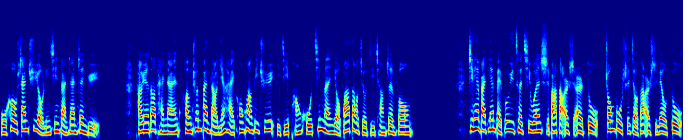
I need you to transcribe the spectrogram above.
午后山区有零星短暂阵雨。桃园到台南、恒春半岛沿海空旷地区以及澎湖、金门有八到九级强阵风。今天白天北部预测气温十八到二十二度，中部十九到二十六度。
